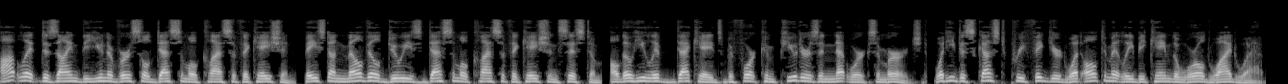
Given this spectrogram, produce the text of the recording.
Otlet designed the Universal Decimal Classification, based on Melvil Dewey's decimal classification system. Although he lived decades before computers and networks emerged, what he discussed prefigured what ultimately became the World Wide Web.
